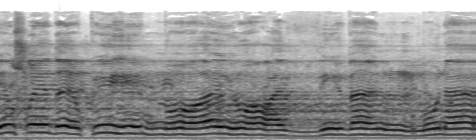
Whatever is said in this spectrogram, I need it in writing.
بصدقهم ويعذب المنافقين.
